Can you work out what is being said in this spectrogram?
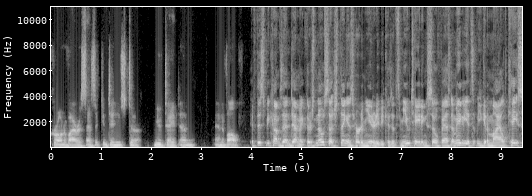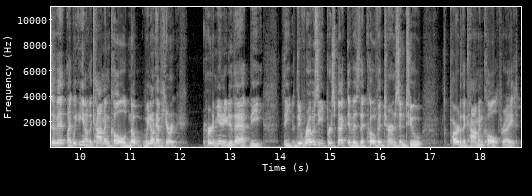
coronavirus as it continues to mutate and and evolve. If this becomes endemic, there's no such thing as herd immunity because it's mutating so fast. Now maybe it's you get a mild case of it, like we, you know, the common cold. No, we don't have herd, herd immunity to that. The the the rosy perspective is that COVID turns into part of the common cold, right?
